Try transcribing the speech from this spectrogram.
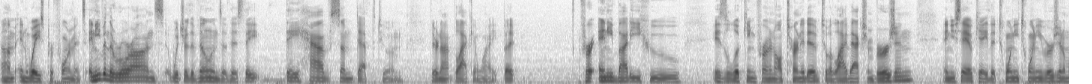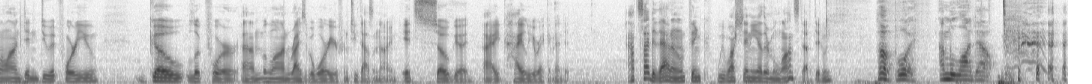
um, and Wei's performance, and even the Rourans, which are the villains of this, they they have some depth to them. They're not black and white, but for anybody who is looking for an alternative to a live action version, and you say, okay, the 2020 version of Mulan didn't do it for you go look for um, Mulan Rise of a Warrior from 2009. It's so good. I highly recommend it. Outside of that, I don't think we watched any other Mulan stuff, did we? Oh boy, I'm Mulan'd out.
